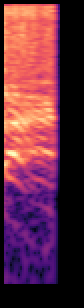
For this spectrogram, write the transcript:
Ah!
